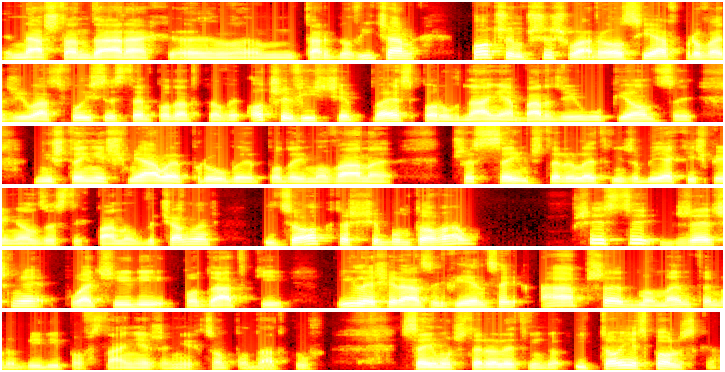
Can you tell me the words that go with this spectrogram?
na sztandarach e, Targowiczan. Po czym przyszła Rosja, wprowadziła swój system podatkowy, oczywiście bez porównania bardziej łupiący niż te nieśmiałe próby podejmowane przez Sejm Czteroletni, żeby jakieś pieniądze z tych panów wyciągnąć. I co? Ktoś się buntował? Wszyscy grzecznie płacili podatki ileś razy więcej, a przed momentem robili powstanie, że nie chcą podatków Sejmu Czteroletniego. I to jest Polska.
